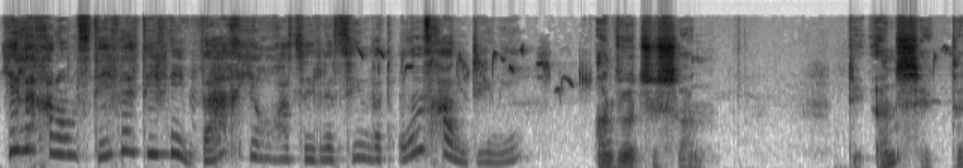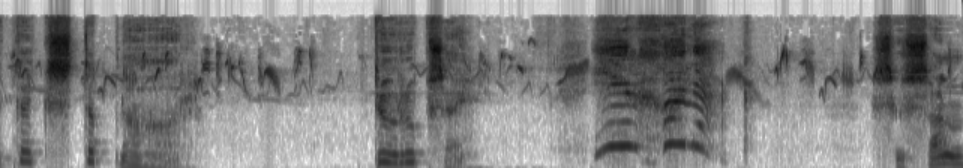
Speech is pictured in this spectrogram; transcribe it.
julle gaan ons definitief nie wegjaag as julle sien wat ons gaan doen nie. Antwoord Susan. Die insekte kyk stip na haar. Toe roep sy. Hier gaan ek. Susan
